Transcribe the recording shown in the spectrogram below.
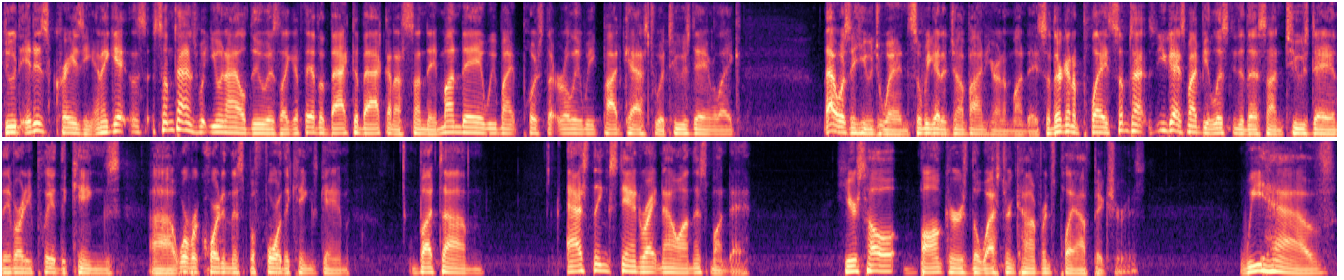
Dude, it is crazy. And I get sometimes what you and I will do is like if they have a back to back on a Sunday, Monday, we might push the early week podcast to a Tuesday. We're like, that was a huge win. So we got to jump on here on a Monday. So they're going to play. Sometimes you guys might be listening to this on Tuesday. They've already played the Kings. Uh, we're recording this before the Kings game. But um, as things stand right now on this Monday, here's how bonkers the Western Conference playoff picture is. We have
